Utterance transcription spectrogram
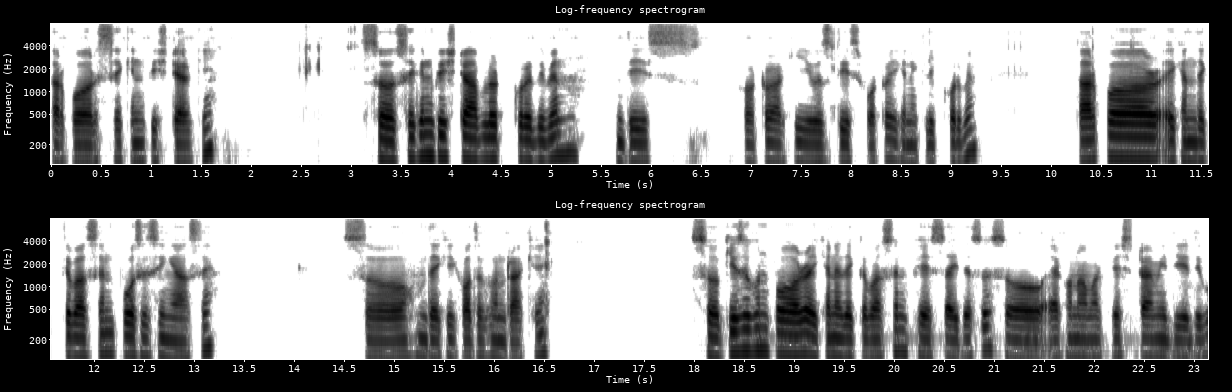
তারপর সেকেন্ড পিসটা আর কি সো সেকেন্ড পিসটা আপলোড করে দিবেন। দিস ফটো আর কি ইউজ দিস ফটো এখানে ক্লিক করবেন। তারপর এখানে দেখতে পাচ্ছেন প্রসেসিংয়ে আছে। সো দেখি কতক্ষণ রাখে। সো কিছুক্ষণ পর এখানে দেখতে পাচ্ছেন ফেস চাইতেছে। সো এখন আমার ফেসটা আমি দিয়ে দিব।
